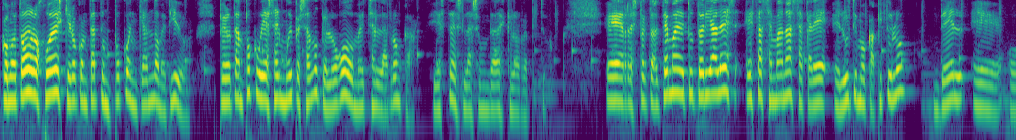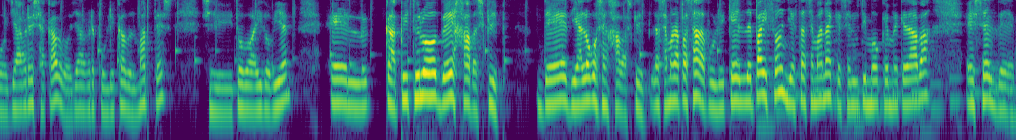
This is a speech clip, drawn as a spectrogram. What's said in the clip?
Como todos los jueves quiero contarte un poco en qué ando metido, pero tampoco voy a ser muy pesado que luego me echan la bronca, y esta es la segunda vez que lo repito. Eh, respecto al tema de tutoriales, esta semana sacaré el último capítulo del, eh, o ya habré sacado, ya habré publicado el martes, si todo ha ido bien, el capítulo de JavaScript de diálogos en JavaScript. La semana pasada publiqué el de Python y esta semana, que es el último que me quedaba, es el de,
